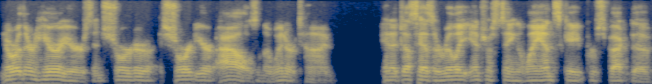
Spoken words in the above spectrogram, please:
northern harriers and shorter short-eared owls in the wintertime. And it just has a really interesting landscape perspective.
